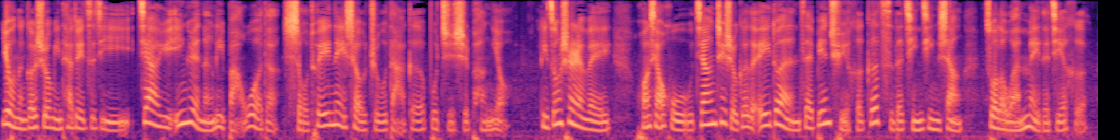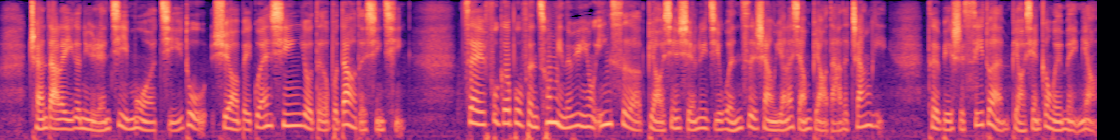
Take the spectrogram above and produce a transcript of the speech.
又能够说明他对自己驾驭音乐能力把握的，首推那首主打歌《不只是朋友》。李宗盛认为，黄小琥将这首歌的 A 段在编曲和歌词的情境上做了完美的结合，传达了一个女人寂寞、嫉妒、需要被关心又得不到的心情。在副歌部分，聪明的运用音色表现旋律及文字上原来想表达的张力，特别是 C 段表现更为美妙。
